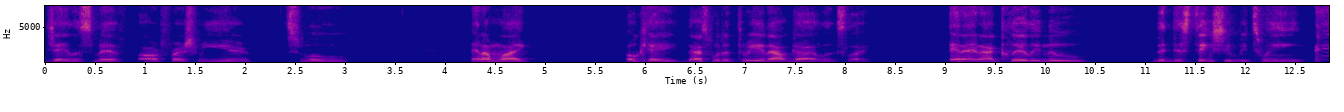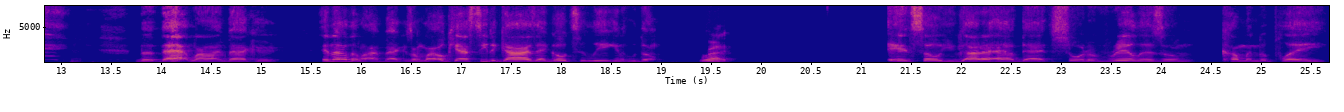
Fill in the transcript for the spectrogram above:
Jaylon Smith our freshman year smooth. And i'm like okay that's what a three and out guy looks like. And, and i clearly knew the distinction between the that linebacker and other linebackers. I'm like, okay, I see the mm-hmm. guys that go to the league and who don't. Right. And so you gotta have that sort of realism come into play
